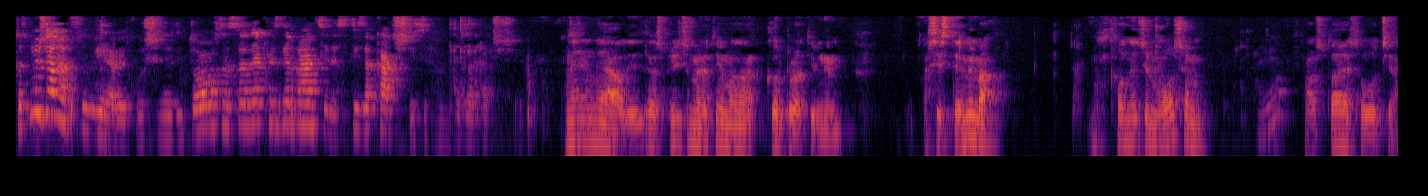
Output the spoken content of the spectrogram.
to smo još dan absolvirali, kuši, i to sam sad rekla iz jebanci, da se ti zakačiš, ti se zakačiš. Ne, ne, ali, znaš, pričamo o tim onak korporativnim sistemima, kao nečem lošem, Pa je? a šta je solucija?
